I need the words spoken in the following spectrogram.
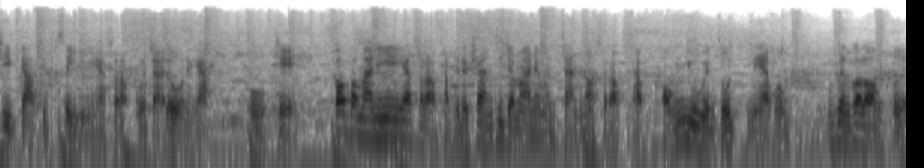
ที่ 94 นะครับสำหรับกัจาโดนะครับ โอเค ก็ประมาณนี้นะครับสำหรับขับ selection ที่จะมาในวันจันทร์เนาะสำหรับขับของยูเวนตุสนะครับผมเพื่อนๆก็ลองเปิด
